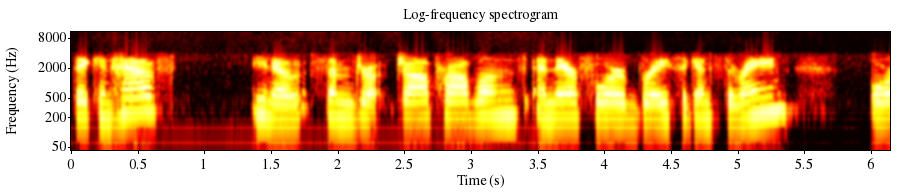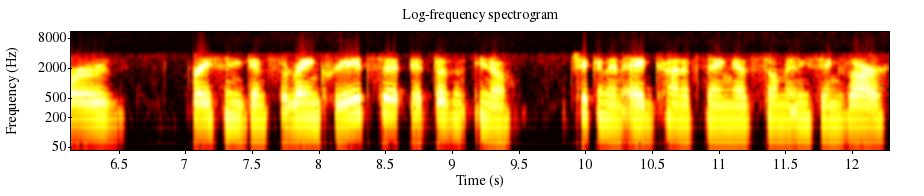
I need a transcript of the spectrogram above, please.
they can have you know some jaw problems and therefore brace against the rein or bracing against the rein creates it it doesn't you know chicken and egg kind of thing as so many things are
